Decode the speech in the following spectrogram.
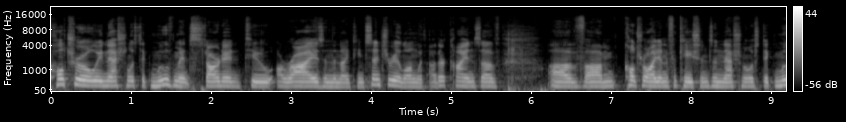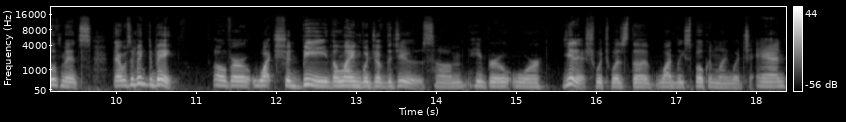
culturally nationalistic movements started to arise in the 19th century along with other kinds of, of um, cultural identifications and nationalistic movements, there was a big debate over what should be the language of the Jews, um, Hebrew or Yiddish, which was the widely spoken language. And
